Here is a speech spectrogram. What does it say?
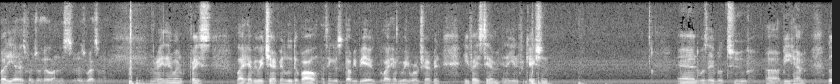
but he has Virgil Hill on his, his resume. Right, then went face light heavyweight champion Lou Del Valle. I think it was WBA light heavyweight world champion. He faced him in a unification and was able to uh, beat him. Lou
